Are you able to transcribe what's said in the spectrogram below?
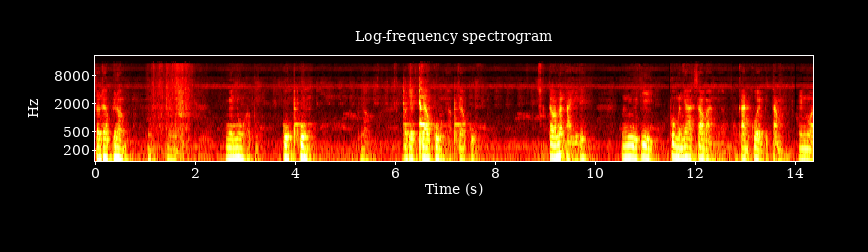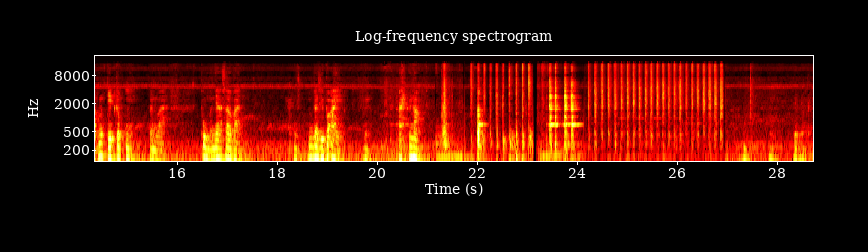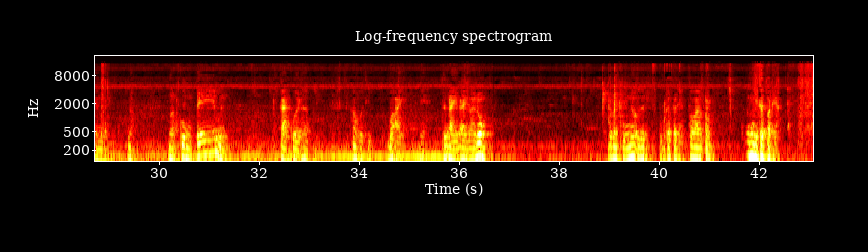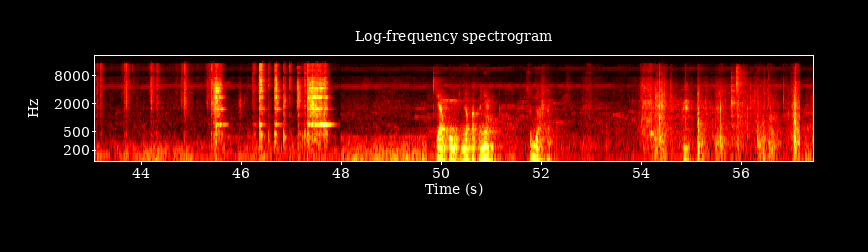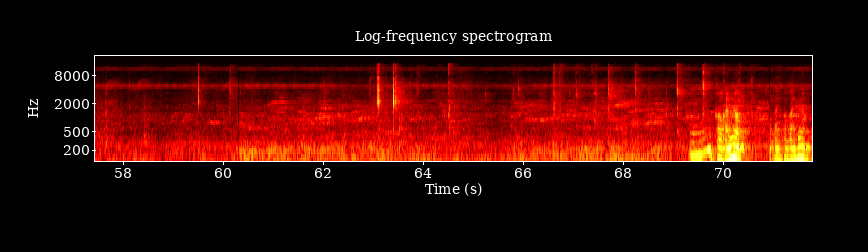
สวัสดีครับพี่น้องเมนูครับกุ้งกุ้งพี่น้องเราจะแจวกุ้งนะครับแจวกุ้งแต่ว่ามันไอดิมันอยู่ที่ผู้บรรยาเศร้าวบานนี่ครับการกล้วยไปตำเห็นหนวดมันติดกับนี่เป็นว่าผู้บรรยาเศร้าวบานมันจะสิบ่ไออืมไปพี่น้องเรียบร้อยเห็นไหม เนาะหนวดกุ้งเต็มเหมือนการกล้วยเลยครับเข้าไปที่บ่ไอนี่ถึงไอไอน้อยลงบ่ต้องปรุงเนื้ออื่นปรุงแต่ปลาแดกเพราะว่ามีแต่ปลาแดกแก้วกุ้งกินกับผักกระเนียงสุดยอดครับ เข้ากันพี่น้องเข้ากันเข้ากันพี่น้อง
